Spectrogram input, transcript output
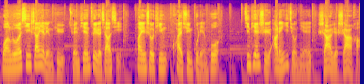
网罗新商业领域全天最热消息，欢迎收听《快讯不联播》。今天是二零一九年十二月十二号。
